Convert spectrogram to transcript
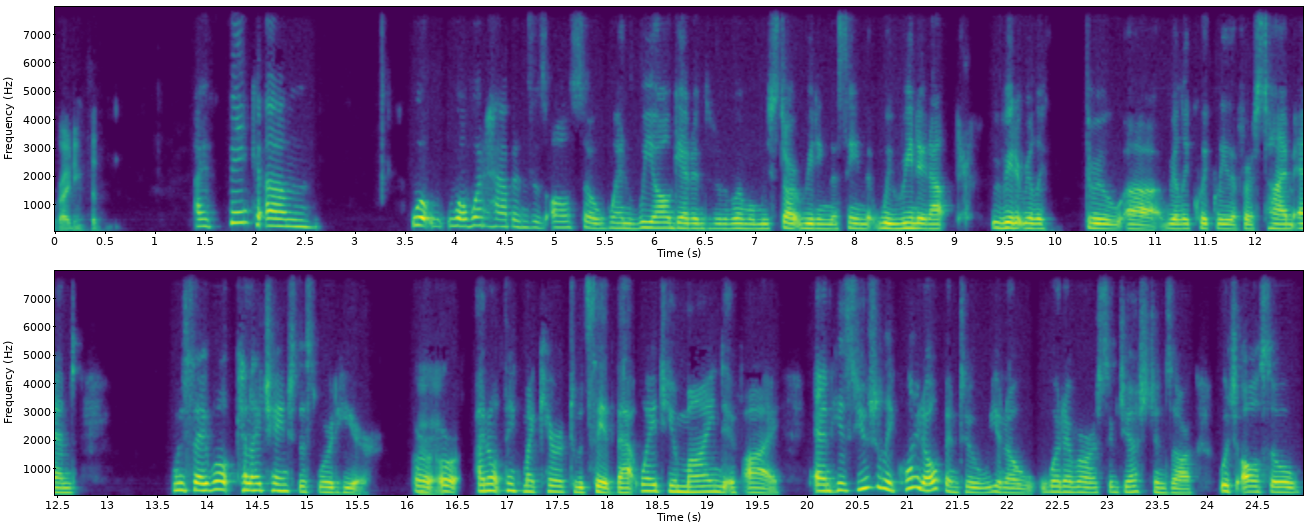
writing for. I think um, well, well, what happens is also when we all get into the room when we start reading the scene that we read it out, we read it really through uh, really quickly the first time, and we say, "Well, can I change this word here?" Or, Mhm. or I don't think my character would say it that way. Do you mind if I? And he's usually quite open to you know whatever our suggestions are, which also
